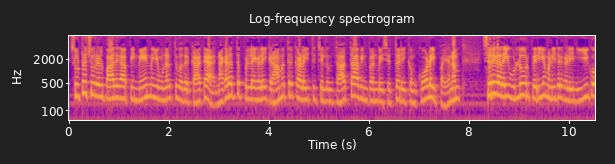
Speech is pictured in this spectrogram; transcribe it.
சுற்றுச்சூழல் பாதுகாப்பின் மேன்மையை உணர்த்துவதற்காக நகரத்து பிள்ளைகளை கிராமத்திற்கு அழைத்துச் செல்லும் தாத்தாவின் பண்பை சித்தரிக்கும் கோடை பயணம். சிறுகதை உள்ளூர் பெரிய மனிதர்களின் ஈகோ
